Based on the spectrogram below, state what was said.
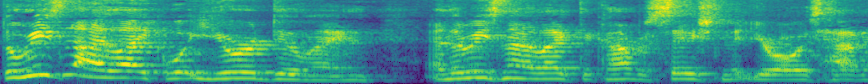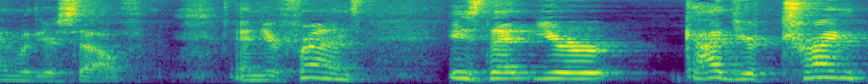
The reason I like what you're doing, and the reason I like the conversation that you're always having with yourself and your friends, is that you're God. You're trying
